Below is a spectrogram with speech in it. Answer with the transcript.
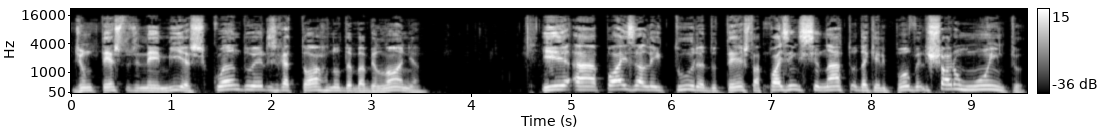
de um texto de Neemias, quando eles retornam da Babilônia. E após a leitura do texto, após ensinar todo aquele povo, eles choram muito.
